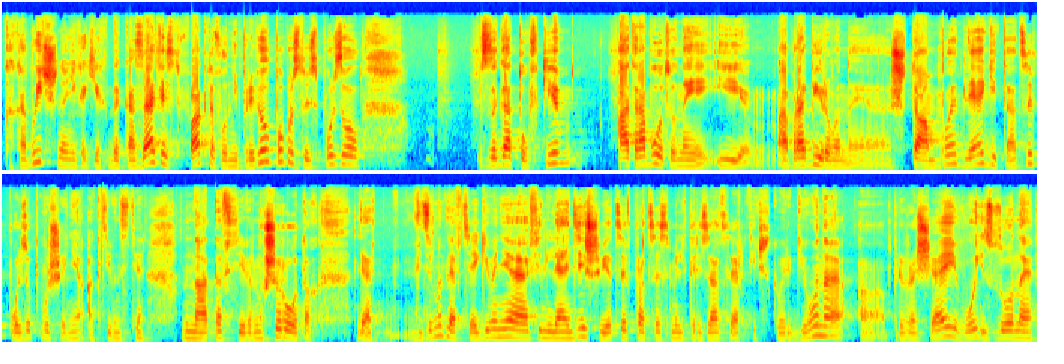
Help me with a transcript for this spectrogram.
как обычно, никаких доказательств, фактов он не привел, попросту использовал заготовки отработанные и апробированные штампы для агитации в пользу повышения активности НАТО в северных широтах, для, видимо, для втягивания Финляндии и Швеции в процесс милитаризации арктического региона, а, превращая его из зоны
